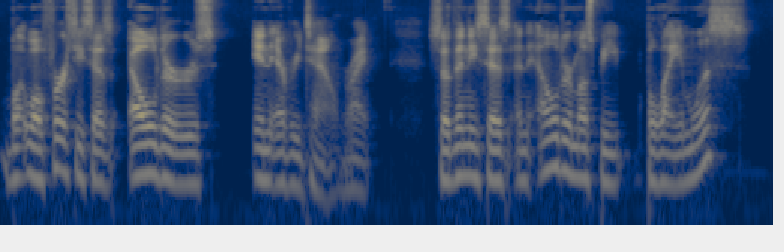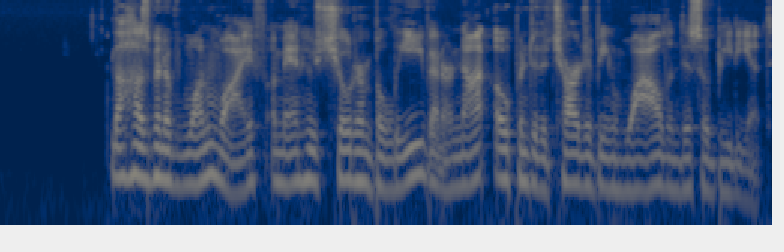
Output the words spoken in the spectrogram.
well, first he says elders in every town, right? So then he says an elder must be blameless, the husband of one wife, a man whose children believe and are not open to the charge of being wild and disobedient.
